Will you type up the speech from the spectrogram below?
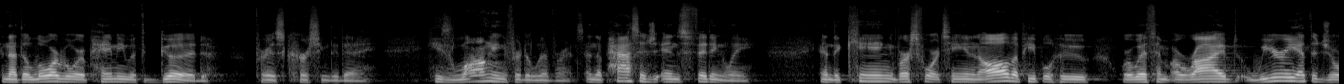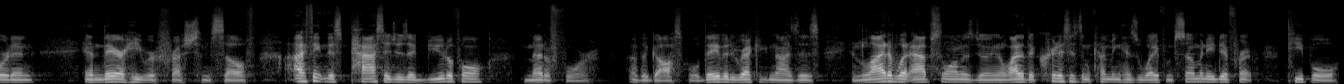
and that the Lord will repay me with good for his cursing today. He's longing for deliverance. And the passage ends fittingly. And the king, verse 14, and all the people who were with him arrived weary at the Jordan, and there he refreshed himself. I think this passage is a beautiful metaphor of the gospel. David recognizes, in light of what Absalom is doing, in light of the criticism coming his way from so many different people,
